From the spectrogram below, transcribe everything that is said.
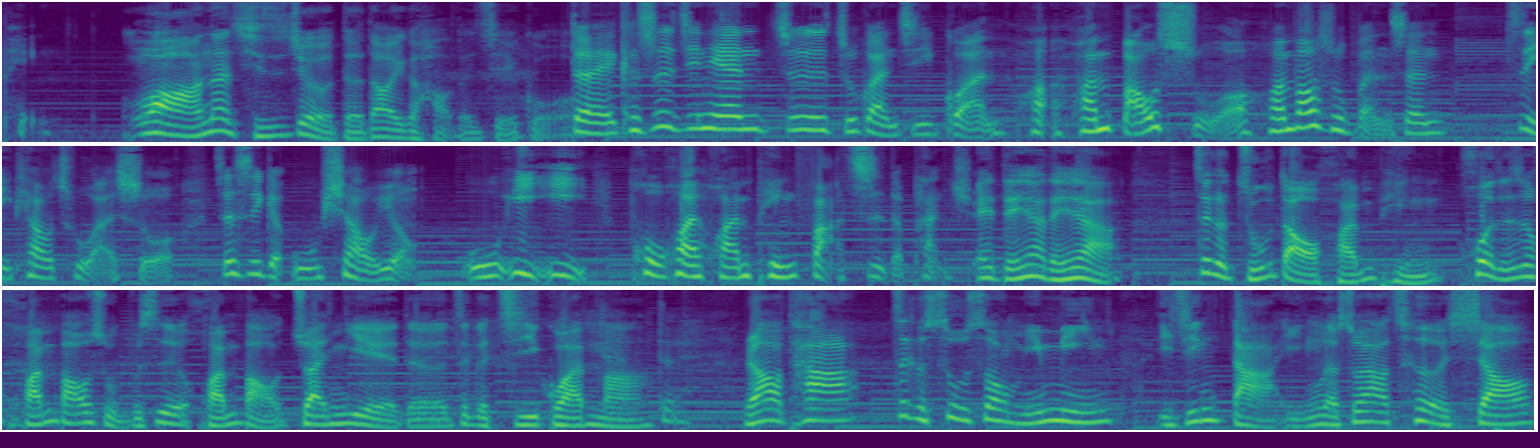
评。哇，那其实就有得到一个好的结果。对，可是今天就是主管机关环环保署哦，环保署本身自己跳出来说，这是一个无效用、无意义、破坏环评法治的判决。哎，等一下，等一下，这个主导环评或者是环保署不是环保专业的这个机关吗？对。然后他这个诉讼明明已经打赢了，说要撤销，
